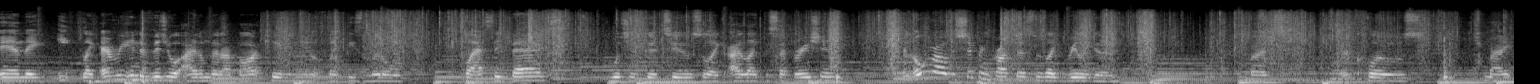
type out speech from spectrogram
And they eat, like every individual item that I bought came in, you know, like these little plastic bags, which is good too. So like I like the separation. And overall the shipping process was like really good. But their clothes might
